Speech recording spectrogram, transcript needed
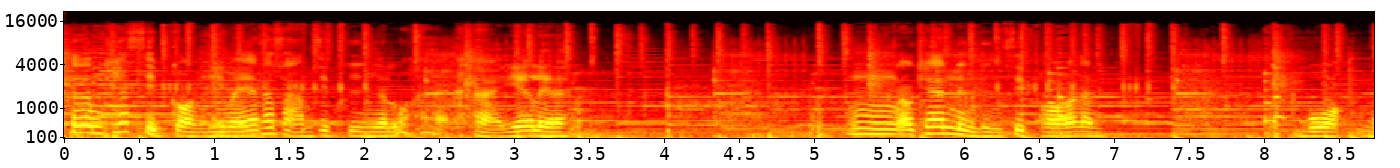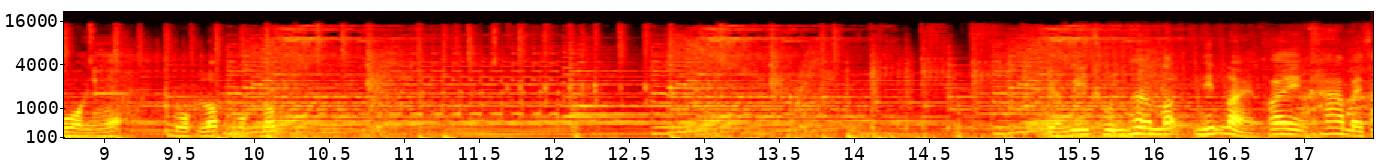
เพิ่มแค่ 10 ก่อนดีไหม ถ้า 30 คือเงินเราหายหายเยอะเลยนะ อืม เอาแค่ 1 ถึง 10 พอแล้วกัน บวก บวกอย่างเงี้ย บวกลบ บวกลบเดี๋ยวมีทุนเพิ่มนิดหน่อยค่อยข้ามไป 30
